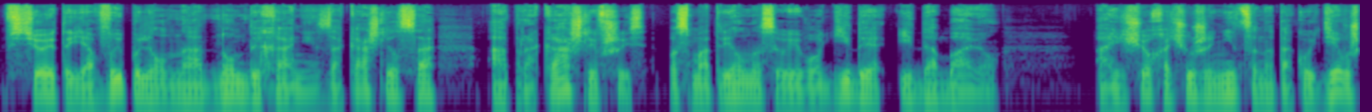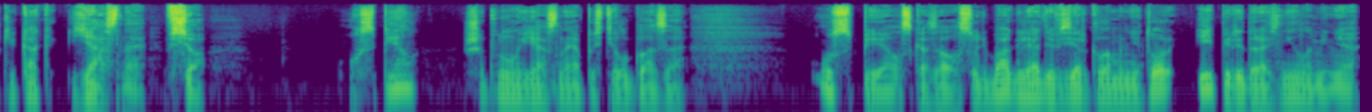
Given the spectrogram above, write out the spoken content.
Все это я выпалил на одном дыхании, закашлялся, а прокашлившись, посмотрел на своего гида и добавил. «А еще хочу жениться на такой девушке, как Ясная. Все». «Успел?» — шепнул Ясная и опустил глаза. «Успел», — сказала судьба, глядя в зеркало монитор, и передразнила меня.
